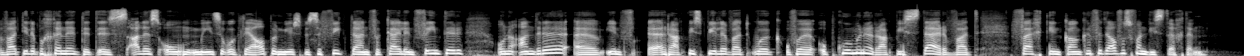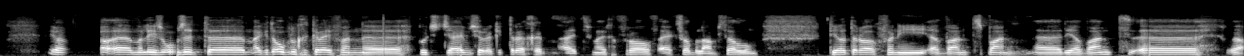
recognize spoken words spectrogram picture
wat jy begin het. Dit is alles om mense ook te help en meer spesifiek dan vir Kylen Venter onder andere uh, een uh, rugby speler wat ook of 'n opkomende rugby ster wat veg teen kanker. Vertel ons van die stigting. Ja, Ja, uh, Marlies, ons het uh, ek het 'n oproep gekry van uh Butch James so rukkie terug en hy het vir my gevra of ek sal belangstel om deel te raak van die Avant span. Uh die Avant uh ja,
